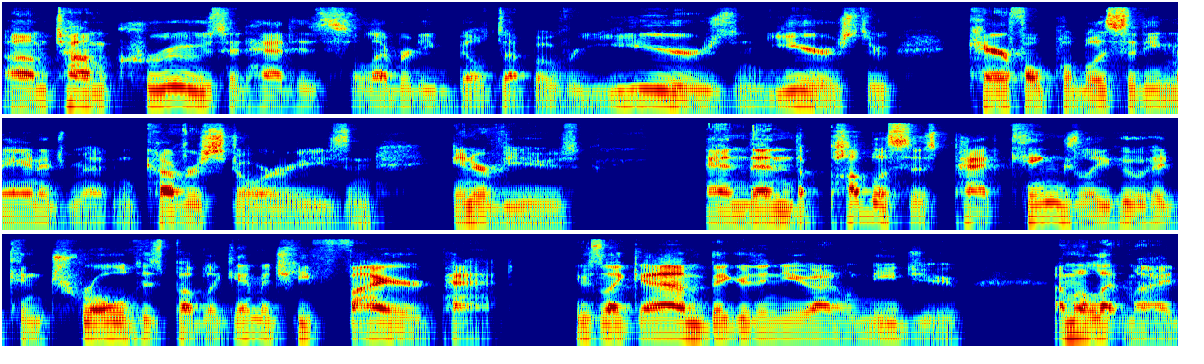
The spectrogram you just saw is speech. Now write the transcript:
Um, Tom Cruise had had his celebrity built up over years and years through careful publicity management and cover stories and interviews. And then the publicist, Pat Kingsley, who had controlled his public image, he fired Pat. He was like, ah, I'm bigger than you. I don't need you. I'm going to let my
